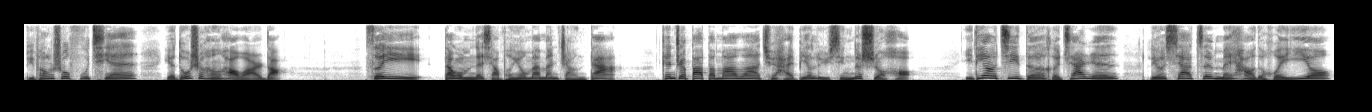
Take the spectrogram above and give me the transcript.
比方说浮潜，也都是很好玩的。所以，当我们的小朋友慢慢长大，跟着爸爸妈妈去海边旅行的时候，一定要记得和家人。留下最美好的回忆哦。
